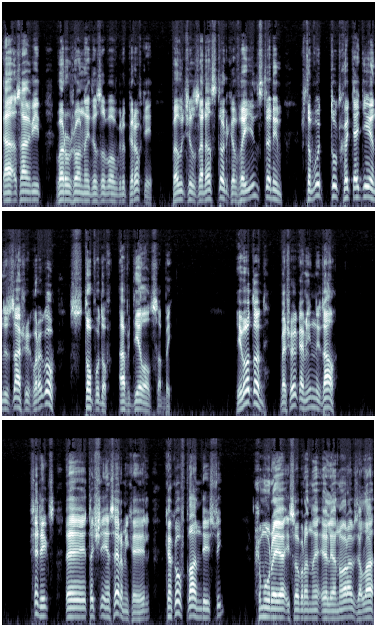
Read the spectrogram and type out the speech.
А сам вид вооруженной до зубов группировки получился настолько воинственным, что будь тут хоть один из наших врагов, сто пудов обделался бы. И вот он, большой каминный зал. Феликс, э, точнее, сэр Михаэль, каков план действий? Хмурая и собранная Элеонора взяла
